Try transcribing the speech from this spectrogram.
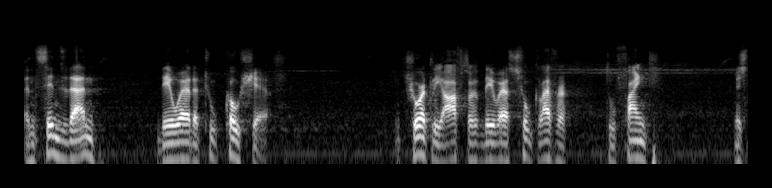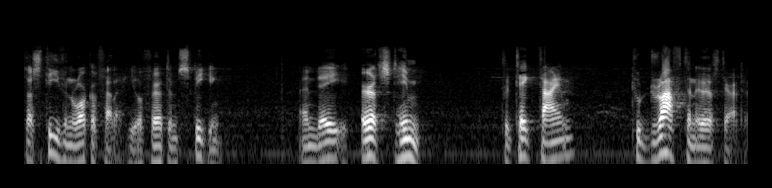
And since then, they were the two co chairs shortly after, they were so clever to find Mr. Steven Rockefeller. You have heard him speaking. And they urged him to take time to draft an Earth Charter.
